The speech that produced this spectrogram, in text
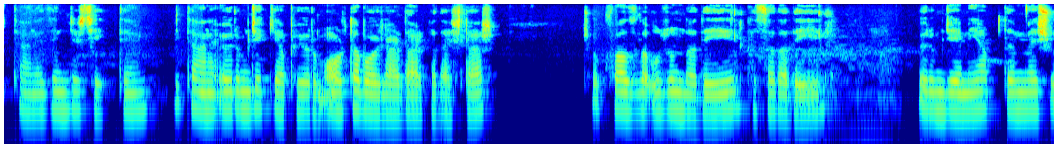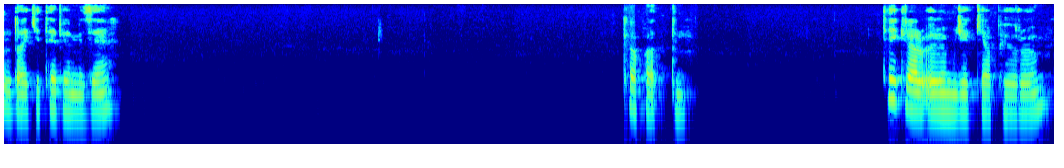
Bir tane zincir çektim. Bir tane örümcek yapıyorum. Orta boylarda arkadaşlar. Çok fazla uzun da değil, kısa da değil. Örümceğimi yaptım ve şuradaki tepemize kapattım. Tekrar örümcek yapıyorum.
